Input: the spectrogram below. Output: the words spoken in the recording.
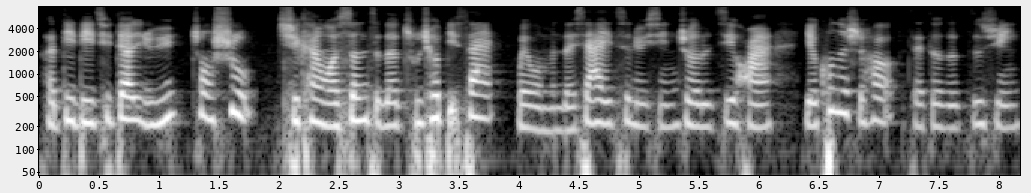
和弟弟去钓鱼、种树，去看我孙子的足球比赛，为我们的下一次旅行做的计划。有空的时候再做做咨询，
